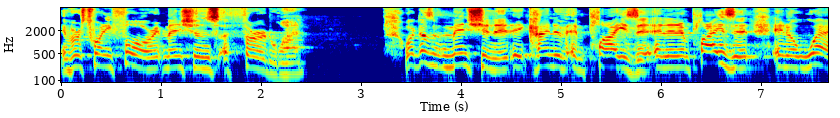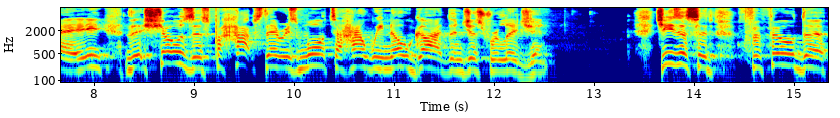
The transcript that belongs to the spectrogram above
In verse 24, it mentions a third one. Well, it doesn't mention it, it kind of implies it. And it implies it in a way that shows us perhaps there is more to how we know God than just religion. Jesus had fulfilled the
